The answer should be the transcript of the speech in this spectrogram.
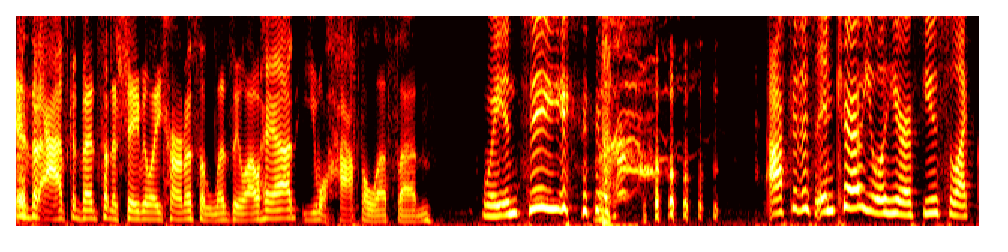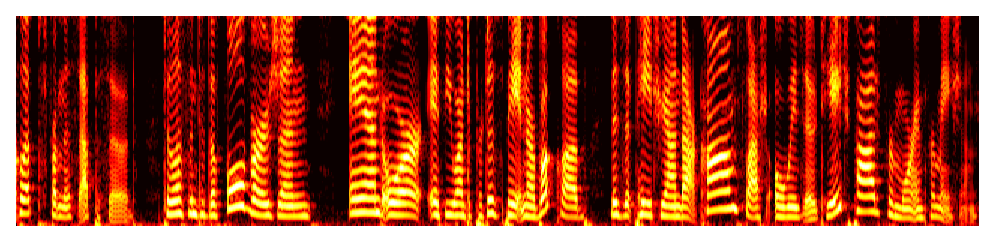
Is it as convincing as Jamie Lee Curtis and Lindsay Lohan? You will have to listen. Wait and see. After this intro, you will hear a few select clips from this episode. To listen to the full version, and or if you want to participate in our book club, visit patreon.com slash alwaysothpod for more information.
